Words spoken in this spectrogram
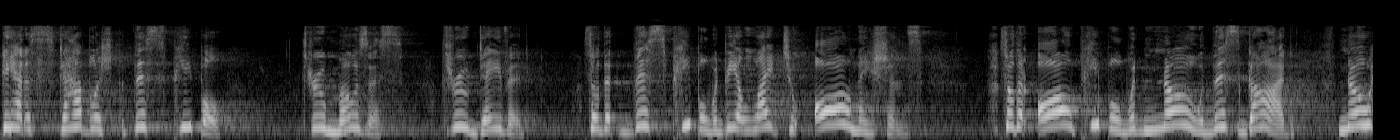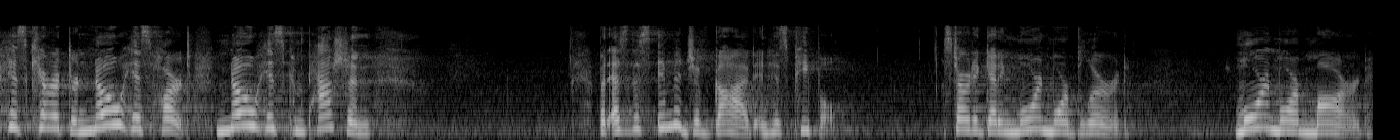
He had established this people through Moses, through David, so that this people would be a light to all nations, so that all people would know this God know his character, know his heart, know his compassion. But as this image of God in his people started getting more and more blurred, more and more marred,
